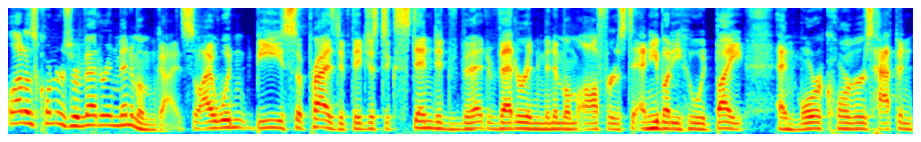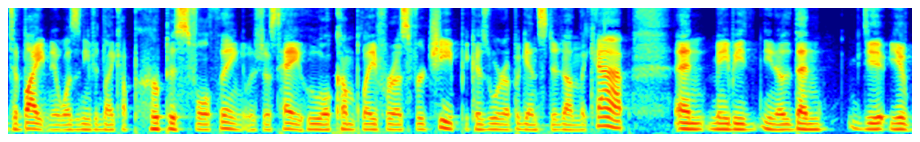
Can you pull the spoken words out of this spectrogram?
a lot of those corners corners were veteran minimum guys. So I wouldn't be surprised if they just extended vet- veteran minimum offers to anybody who would bite and more corners happened to bite. And it wasn't even like a purposeful thing. It was just, hey, who will come play for us for cheap because we're up against it on the cap? And maybe, you know, then you, you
